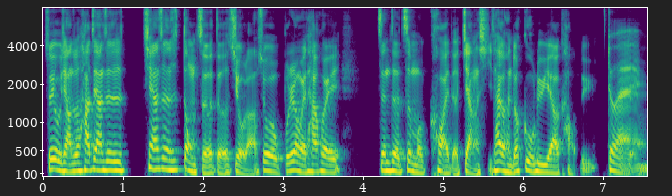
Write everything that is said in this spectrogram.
所以我想说，他这样就是现在真的是动辄得咎了，所以我不认为他会。真的这么快的降息，它有很多顾虑要考虑。对，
